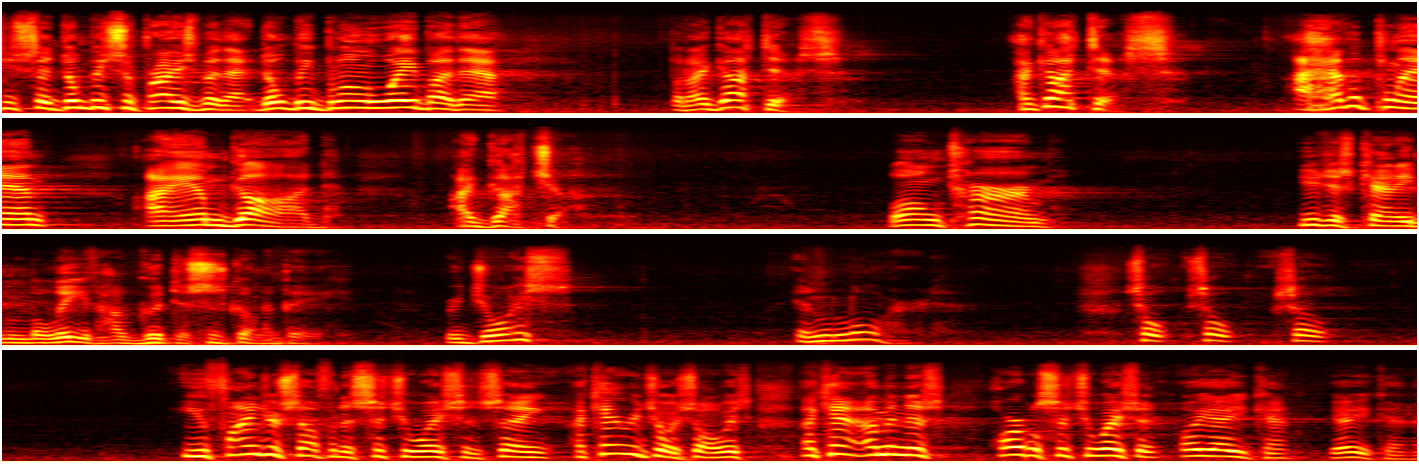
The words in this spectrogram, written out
he said, Don't be surprised by that. Don't be blown away by that. But I got this. I got this. I have a plan. I am God. I got you. Long term, you just can't even believe how good this is going to be. Rejoice in the Lord. So, so, so you find yourself in a situation saying, I can't rejoice always. I can't, I'm in this horrible situation. Oh, yeah, you can. Yeah, you can.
